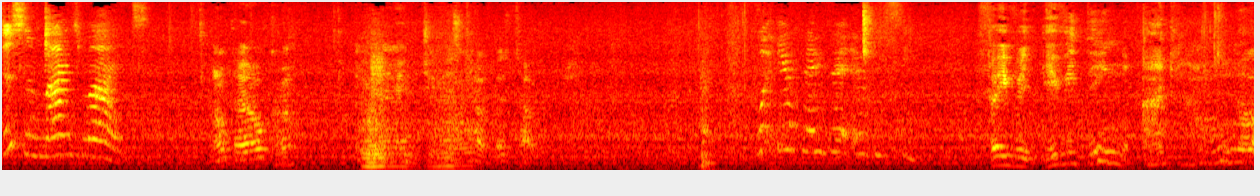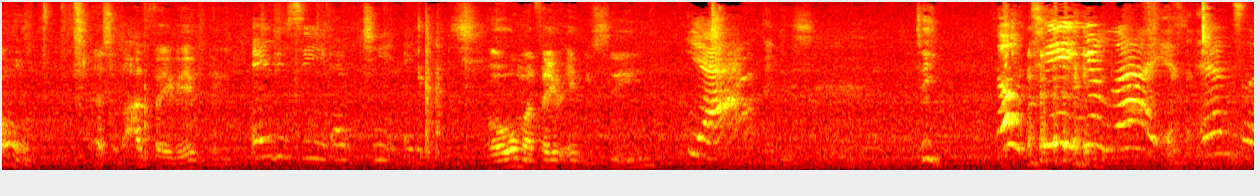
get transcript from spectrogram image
This is mine's mine. Okay, okay. Man, hey, Jim, let's talk. Let's talk. What's your favorite NBC? Favorite everything? I don't know. That's a lot of favorite everything. ABC FGH. Oh, my favorite ABC. Yeah. ABC. T. Oh, T, you're right. It's the answer.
